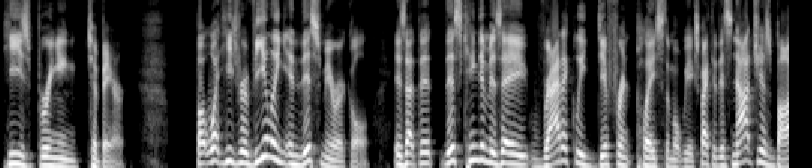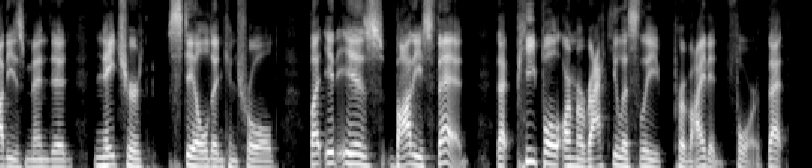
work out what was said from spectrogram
he's bringing to bear. But what he's revealing in this miracle is that the, this kingdom is a radically different place than what we expected. It's not just bodies mended, nature stilled and controlled, but it is bodies fed that people are miraculously provided for. That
